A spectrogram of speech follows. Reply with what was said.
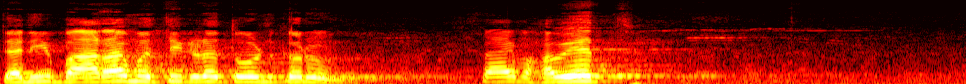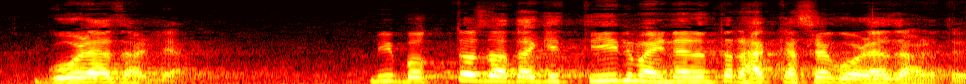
त्यांनी बारामतीकडं तोंड करून साहेब हवेत गोळ्या झाडल्या. मी बघतोच आता की तीन महिन्यानंतर हा कशा गोळ्या झाडतोय.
